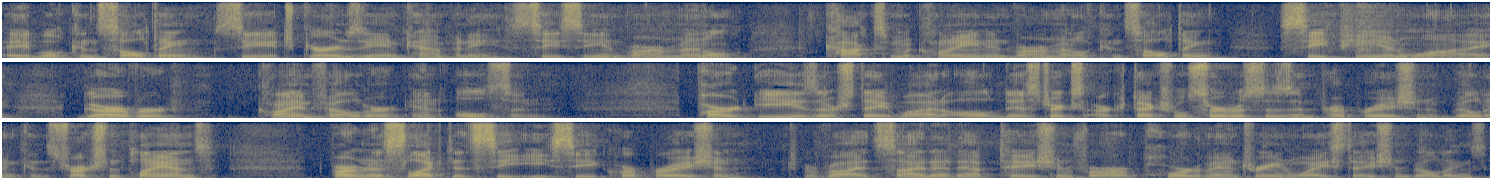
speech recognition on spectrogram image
Able Consulting, C.H. Guernsey and Company, CC Environmental, Cox McLain Environmental Consulting, CP&Y, Garver, Kleinfelder, and Olson. Part E is our statewide all districts architectural services and preparation of building construction plans. Department has selected CEC Corporation to provide site adaptation for our port of entry and way station buildings.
